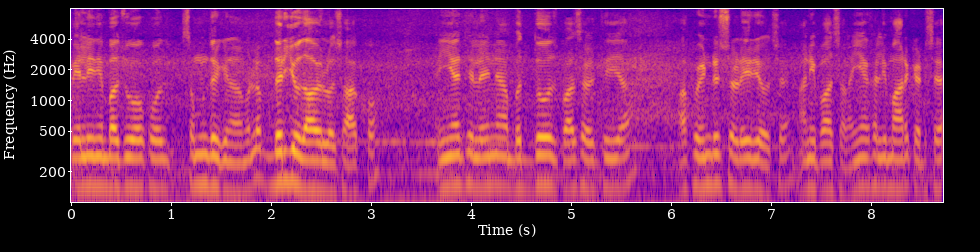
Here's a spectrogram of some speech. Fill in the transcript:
પેલીની બાજુ આખો સમુદ્ર કિનારો, મતલબ દરિયો જ આવેલો છે આખો. અહીંયાથી લઈને આ બધો જ પાછળથી આ આખો ઇન્ડસ્ટ્રીયલ એરિયો છે, આની પાછળ. અહીંયા ખાલી માર્કેટ છે.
